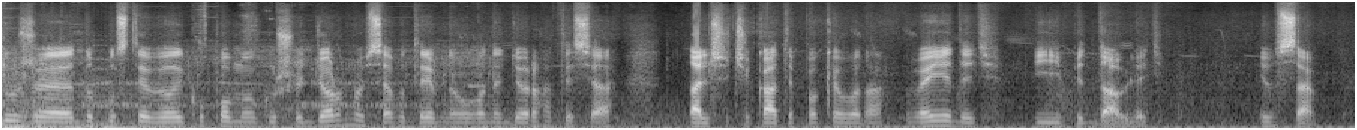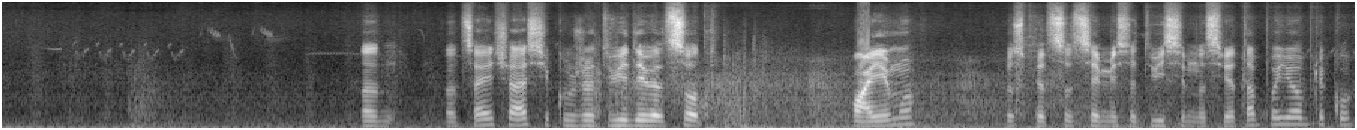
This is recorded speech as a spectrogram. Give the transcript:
дуже допустив велику помилку, що дьорнувся, потрібно було не дьоргатися, далі чекати, поки вона виїдеть і її піддавлять. І все. На, на цей часик уже 2900 маємо. Плюс 578 на світа по йобріку.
